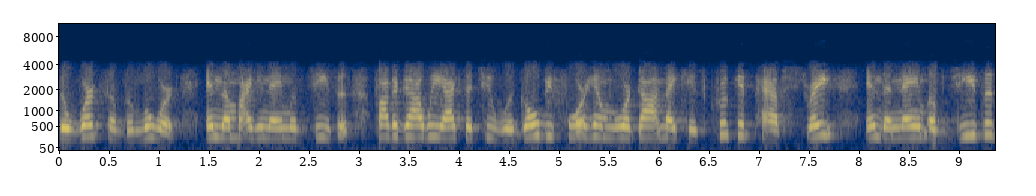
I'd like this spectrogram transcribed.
the works of the Lord in the mighty name of Jesus. Father God, we ask that you would go before him, Lord God, make his crooked path straight in the name of Jesus.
